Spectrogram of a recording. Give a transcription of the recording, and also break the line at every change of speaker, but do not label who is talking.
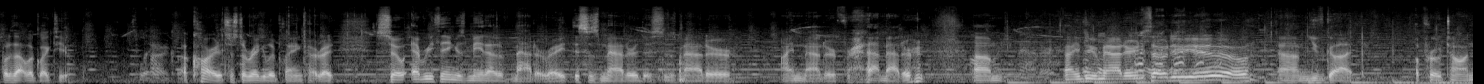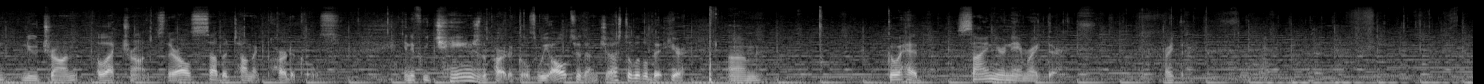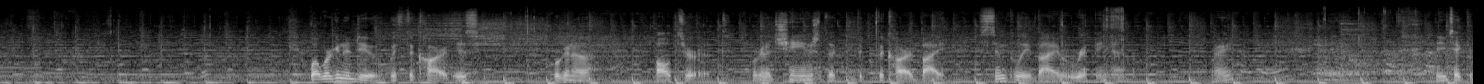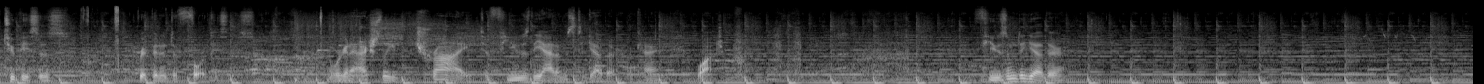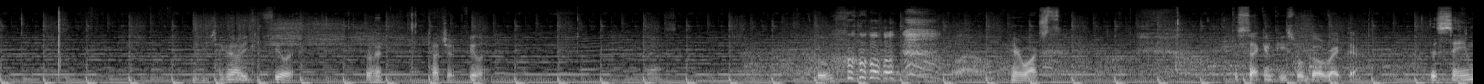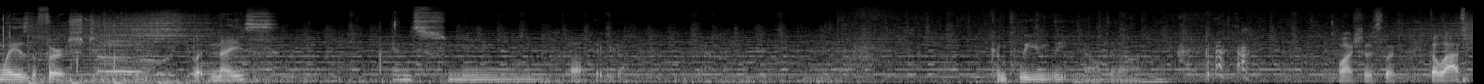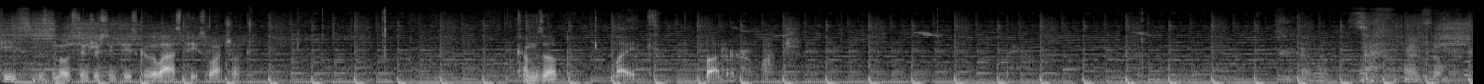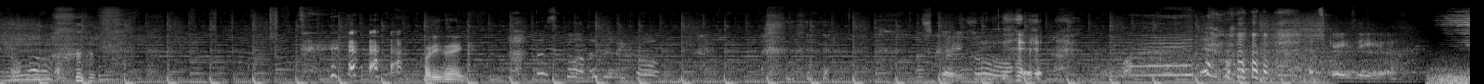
What does that look like to you? A card. It's just a regular playing card, right? So everything is made out of matter, right? This is matter. This is matter. I'm matter, for that matter. Um, I do matter, and so do you. Um, you've got a proton, neutron, electrons. They're all subatomic particles. And if we change the particles, we alter them just a little bit here. Um, go ahead, sign your name right there. Right there. What we're gonna do with the card is we're gonna alter it. We're gonna change the, the, the card by simply by ripping it, right? Then you take the two pieces, rip it into four pieces. And we're gonna actually try to fuse the atoms together, okay? Watch. Fuse them together. Check it out, you can feel it. Go ahead, touch it, feel it. Yes. Cool. Here, watch. The second piece will go right there. The same way as the first, but nice and smooth. Oh, there we go. Yeah. Completely melted on. Watch this, look. The last piece is the most interesting piece because the last piece, watch, look. Comes up like butter. Watch. What do you think?
That's cool. That's really cool.
That's crazy.
Cool. what? That's crazy.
